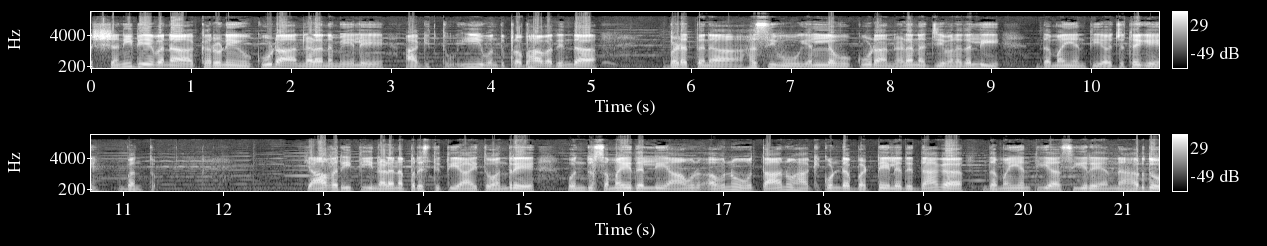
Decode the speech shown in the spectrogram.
ಶನಿದೇವನ ಕರುಣೆಯೂ ಕೂಡ ನಳನ ಮೇಲೆ ಆಗಿತ್ತು. ಈ ಒಂದು ಪ್ರಭಾವದಿಂದ ಬಡತನ, ಹಸಿವು ಎಲ್ಲವೂ ಕೂಡ ನಳನ ಜೀವನದಲ್ಲಿ ದಮಯಂತಿಯ ಜೊತೆಗೆ ಬಂತು. ಯಾವ ರೀತಿ ನಳನ ಪರಿಸ್ಥಿತಿ ಆಯಿತು ಅಂದರೆ ಒಂದು ಸಮಯದಲ್ಲಿ ಅವನು ಅವನು ತಾನು ಹಾಕಿಕೊಂಡ ಬಟ್ಟೆ ಇಲ್ಲದಿದ್ದಾಗ ದಮಯಂತಿಯ ಸೀರೆಯನ್ನು ಹರಿದು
